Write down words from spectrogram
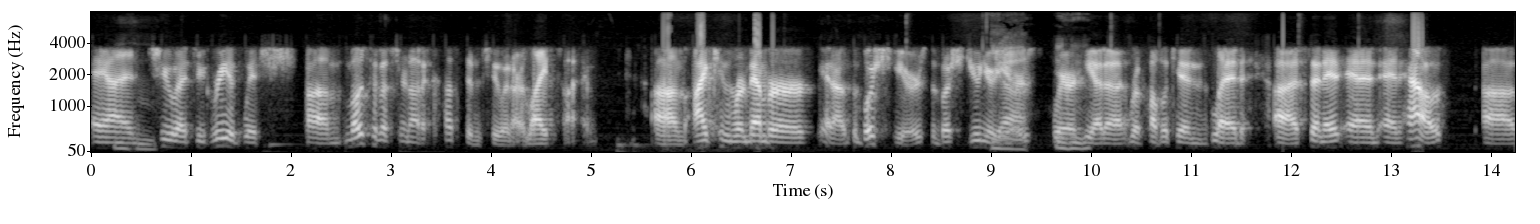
and to a degree of which um, most of us are not accustomed to in our lifetime. Um, I can remember, you know, the Bush years, the Bush Junior Yeah. years, where he had a Republican-led uh, Senate and and House uh,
